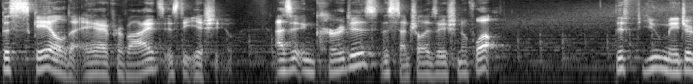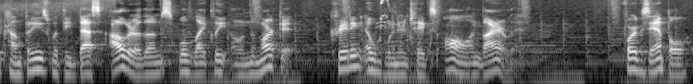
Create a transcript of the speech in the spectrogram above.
The scale that AI provides is the issue, as it encourages the centralization of wealth the few major companies with the best algorithms will likely own the market, creating a winner takes all environment. For example,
